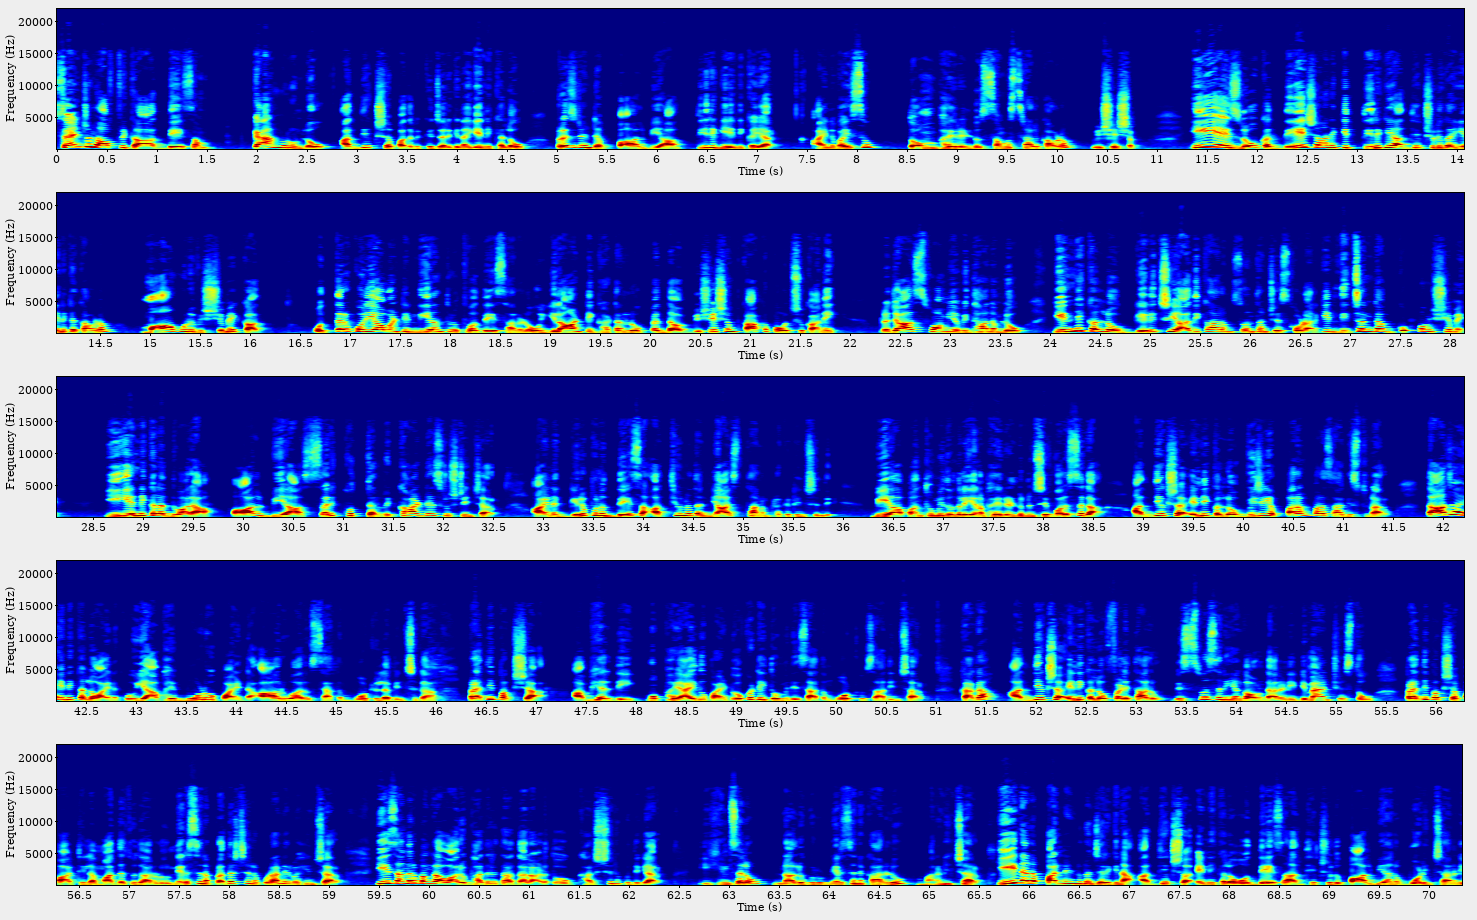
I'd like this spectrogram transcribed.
Central Africa దేశం క్యామరూన్లో అధ్యక్ష పదవికి జరిగిన ఎన్నికల్లో ప్రెసిడెంట్ పాల్ బియా తిరిగి ఎన్నికయ్యారు. ఆయన వయసు తొంభై రెండు సంవత్సరాలు కావడం విశేషం. ఈ ఏజ్లో ఒక దేశానికి తిరిగి అధ్యక్షుడిగా ఎన్నిక కావడం మామూలు విషయమే కాదు. ఉత్తర కొరియా వంటి నియంతృత్వ దేశాలలో ఇలాంటి ఘటనలు పెద్ద విశేషం కాకపోవచ్చు కానీ ప్రజాస్వామ్య విధానంలో ఎన్నికల్లో గెలిచి అధికారం సొంతం చేసుకోవడానికి నిజంగా గొప్ప విషయమే. ఈ ఎన్నికల ద్వారా పాల్ బియా సరికొత్త రికార్డే సృష్టించారు. ఆయన గెలుపును దేశ అత్యున్నత న్యాయస్థానం ప్రకటించింది. బియా పంతొమ్మిది వందల ఎనభై రెండు నుంచి వరుసగా అధ్యక్ష ఎన్నికల్లో విజయ పరంపర సాగిస్తున్నారు. తాజా ఎన్నికల్లో ఆయనకు యాభై మూడు పాయింట్ ఆరు ఆరు శాతం ఓట్లు లభించగా ప్రతిపక్ష అభ్యర్థి ముప్పై ఐదు పాయింట్ ఒకటి తొమ్మిది శాతం ఓట్లు సాధించారు. కాగా అధ్యక్ష ఎన్నికల్లో ఫలితాలు విశ్వసనీయంగా ఉండాలని డిమాండ్ చేస్తూ ప్రతిపక్ష పార్టీల మద్దతుదారులు నిరసన ప్రదర్శన కూడా నిర్వహించారు. ఈ సందర్భంగా వారు భద్రతా దళాలతో ఘర్షణకు దిగారు. ఈ హింసలో నలుగురు నిరసనకారులు మరణించారు. ఈ నెల పన్నెండున జరిగిన అధ్యక్ష ఎన్నికలో దేశ అధ్యక్షుడు పాల్ బియాను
